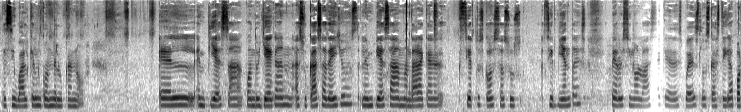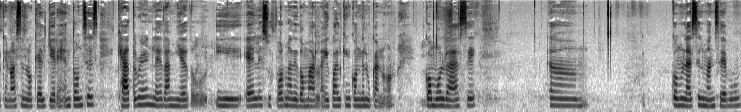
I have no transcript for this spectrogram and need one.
es igual que el conde Lucanor. Él empieza, cuando llegan a su casa de ellos, le empieza a mandar a que haga ciertas cosas a sus sirvientes, pero si no lo hace, que después los castiga porque no hacen lo que él quiere. Entonces Catherine le da miedo y él es su forma de domarla, igual que en Conde Lucanor, como lo hace, como lo hace el mancebo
